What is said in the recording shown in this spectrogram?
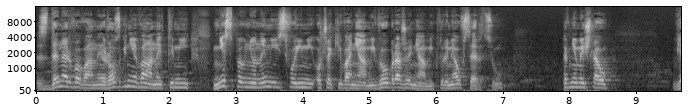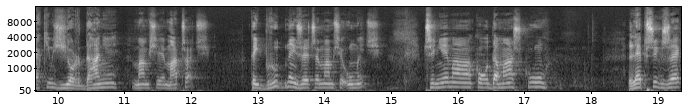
zdenerwowany, rozgniewany tymi niespełnionymi swoimi oczekiwaniami, wyobrażeniami, które miał w sercu, pewnie myślał, w jakimś Jordanie mam się maczać? Tej brudnej rzeczy mam się umyć? Czy nie ma koło Damaszku lepszych rzek,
